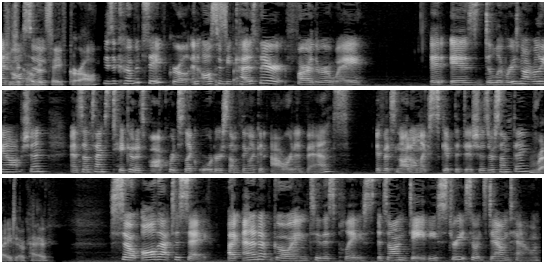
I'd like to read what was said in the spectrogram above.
And She's also- a COVID safe girl. She's a COVID safe girl. And also Respect. because they're farther away, it is delivery is not really an option. And sometimes takeout is awkward to like order something like an hour in advance if it's not on like skip the dishes or something. Right. Okay. So all that to say, I ended up going to this place. It's on Davie Street, so it's downtown.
